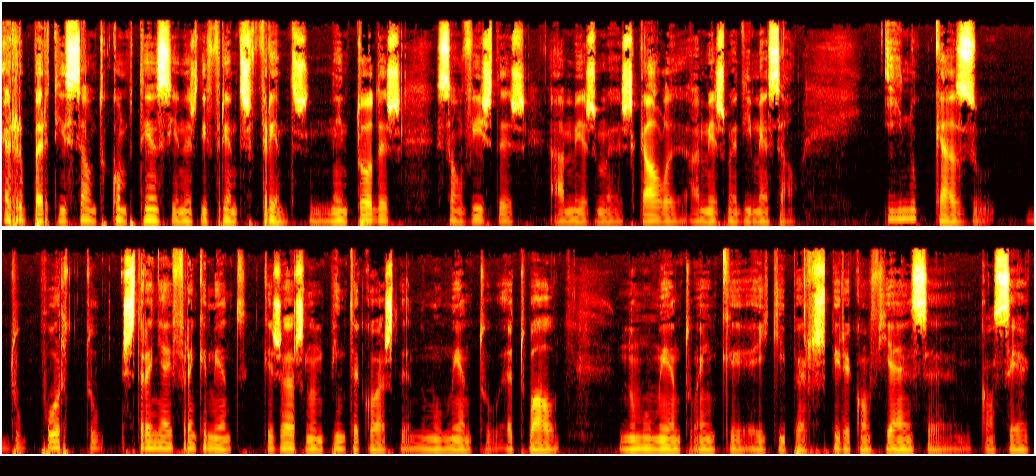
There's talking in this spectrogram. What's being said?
a repartição de competência nas diferentes frentes. Nem todas são vistas à mesma escala, à mesma dimensão. E no caso do Porto, estranhei francamente que Jorge Nuno Pinta Costa, no momento atual, no momento em que a equipa respira confiança, consegue,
